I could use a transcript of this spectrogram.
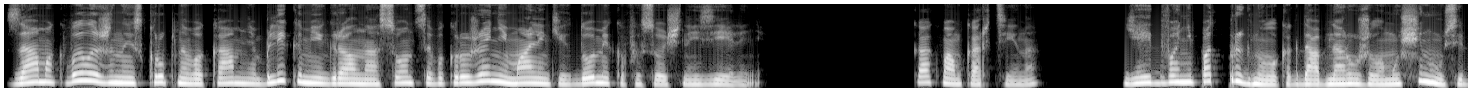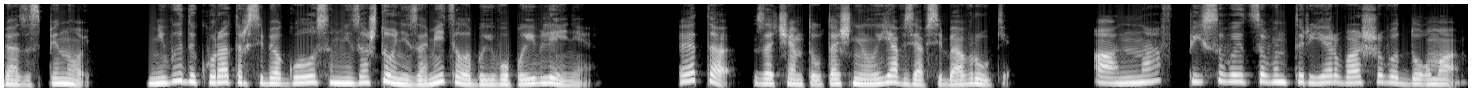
Замок, выложенный из крупного камня, бликами играл на солнце в окружении маленьких домиков и сочной зелени. «Как вам картина?» Я едва не подпрыгнула, когда обнаружила мужчину у себя за спиной. Не выдай куратор себя голосом, ни за что не заметила бы его появление. «Это», — зачем-то уточнила я, взяв себя в руки, «она вписывается в интерьер вашего дома,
